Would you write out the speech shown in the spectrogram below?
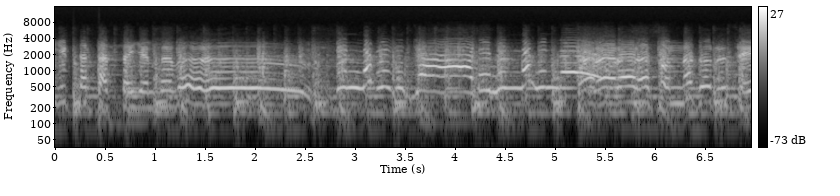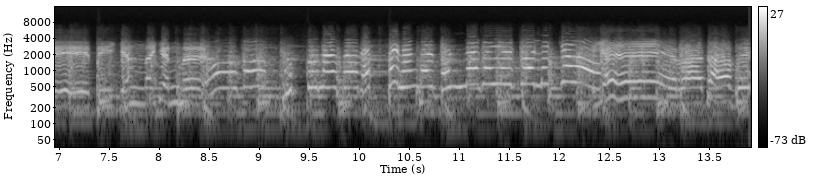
மெத்தையிட்ட தத்தை அல்லவோ சொன்னதொரு செய்தி என்ன என்ன. ஏ ராதாவே.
